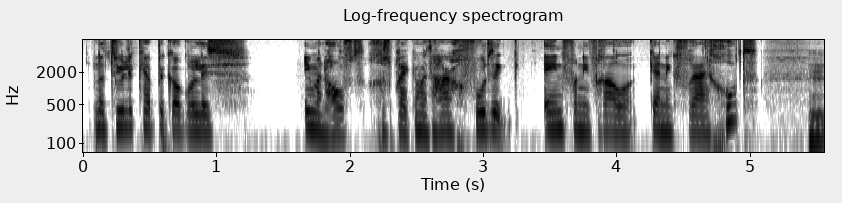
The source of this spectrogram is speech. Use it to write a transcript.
natuurlijk heb ik ook wel eens in mijn hoofd gesprekken met haar gevoerd. Ik, een van die vrouwen ken ik vrij goed. Hm.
